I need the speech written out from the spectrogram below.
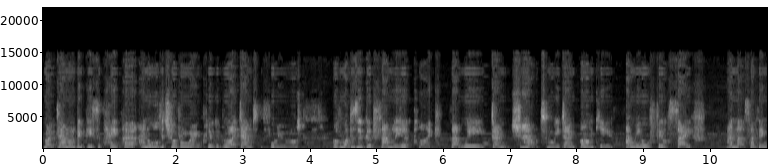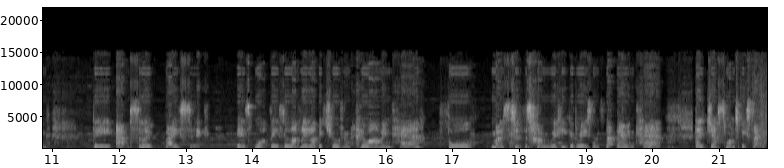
wrote down on a big piece of paper and all the children were included right down to the four-year-old of what does a good family look like that we don't shout and we don't argue and we all feel safe. And that's, I think, the absolute basic is what these lovely, lovely children who are in care for most of the time really good reasons that they're in care. They just want to be safe.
